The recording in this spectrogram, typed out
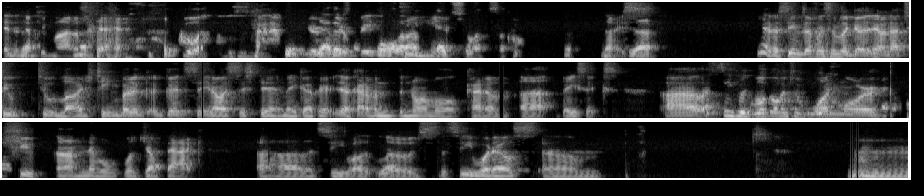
and then yeah. the two models. cool. This is kind of your, yeah, there's your team here. So. cool. Nice. Yeah. Yeah, it seems definitely seems like a you know not too too large team, but a, a good you know assistant makeup here. Yeah, kind of in the normal kind of uh, basics. Uh, let's see if we, we'll go into one more shoot, um, and then we'll we'll jump back. Uh, let's see while it loads. Let's see what else. Um, hmm.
